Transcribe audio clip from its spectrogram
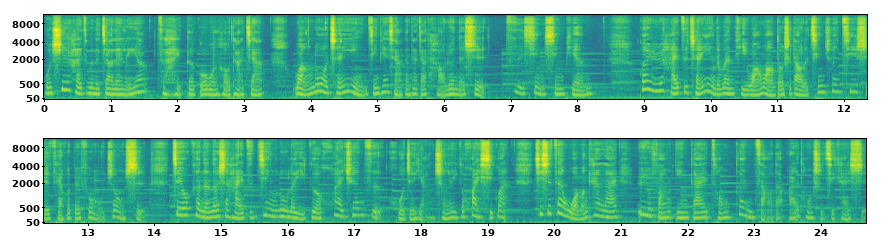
我是孩子们的教练林央，在德国问候大家。网络成瘾，今天想要跟大家讨论的是自信心篇。关于孩子成瘾的问题，往往都是到了青春期时才会被父母重视。这有可能呢是孩子进入了一个坏圈子，或者养成了一个坏习惯。其实，在我们看来，预防应该从更早的儿童时期开始。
